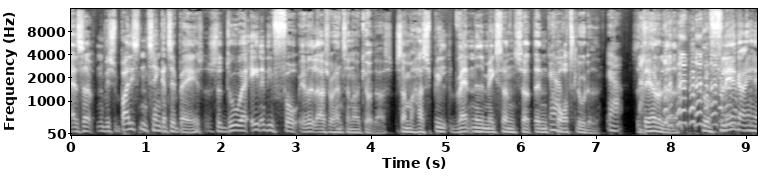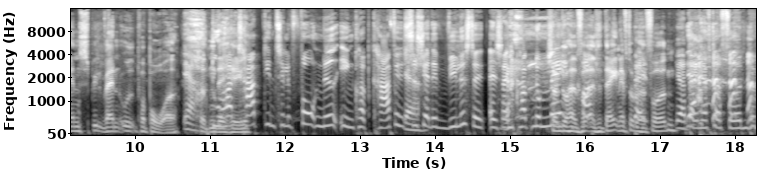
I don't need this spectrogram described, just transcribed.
Altså, hvis vi bare lige sådan tænker tilbage, så- så du er en af de få, jeg ved, Lars Johansson har gjort det også, som har spildt vand ned i mixeren, så den Ja. kortsluttede. Ja. Så det har du lavet. Du har flere gange hen spildt vand ud på bordet, Ja. sådan Du det har hele. tabt din telefon ned i en kop kaffe, Ja. synes jeg er det vildeste. Altså en kop normal Som du havde fået, altså dagen efter, du havde fået den. Ja, dagen ja. efter jeg har fået den, der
